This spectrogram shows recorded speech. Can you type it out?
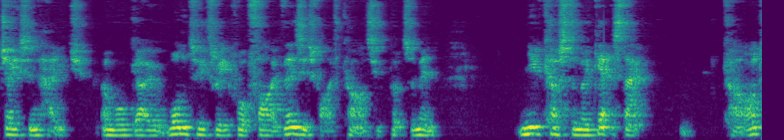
Jason H. And we'll go one, two, three, four, five. There's his five cards. He puts them in. New customer gets that card.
